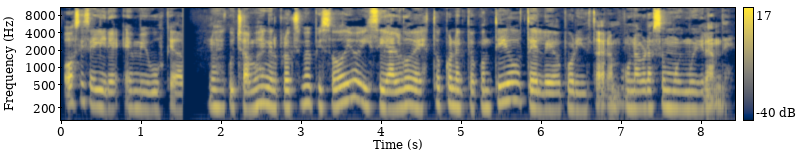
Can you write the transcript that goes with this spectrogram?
o si seguiré en mi búsqueda Nos escuchamos en el próximo episodio y si algo de esto conectó contigo, te leo por Instagram. Un abrazo muy muy grande.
